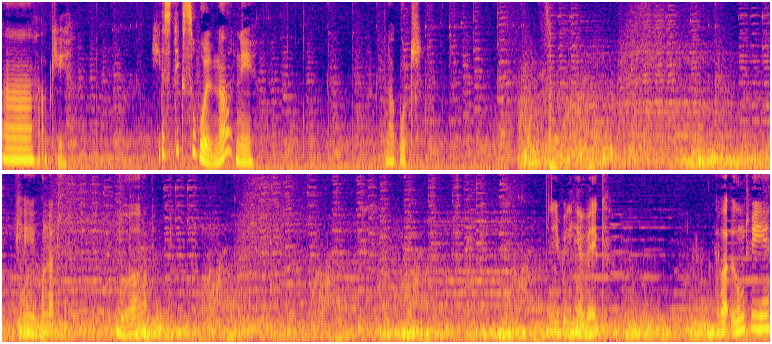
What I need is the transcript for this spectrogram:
Äh, okay. Hier ist nichts zu holen, ne? Nee. Na gut. Okay, 100... Uah. Ich will hier weg. Aber irgendwie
